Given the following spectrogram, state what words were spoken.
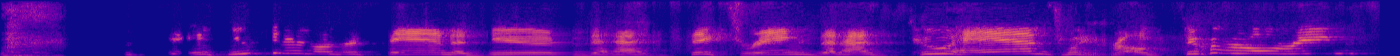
if you can't understand a dude that has six rings, that has two hands with Super Bowl rings,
